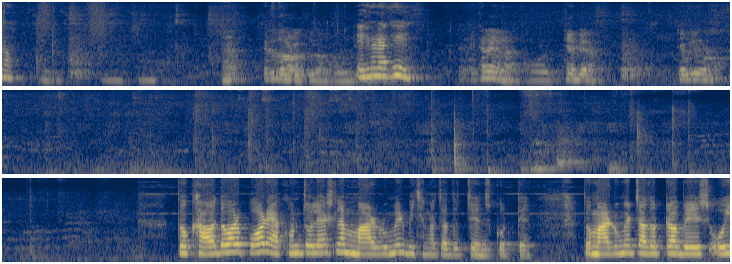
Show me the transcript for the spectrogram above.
নাও, হ্যাঁ একটু ধরো একটু ধরো। এখানে রাখি? এখানে না টেবিলে রাখো। টেবিলে তো খাওয়া দাওয়ার পর এখন চলে আসলাম মার রুমের বিছানা চাদর চেঞ্জ করতে। তো মার রুমের চাদরটা বেশ, ওই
